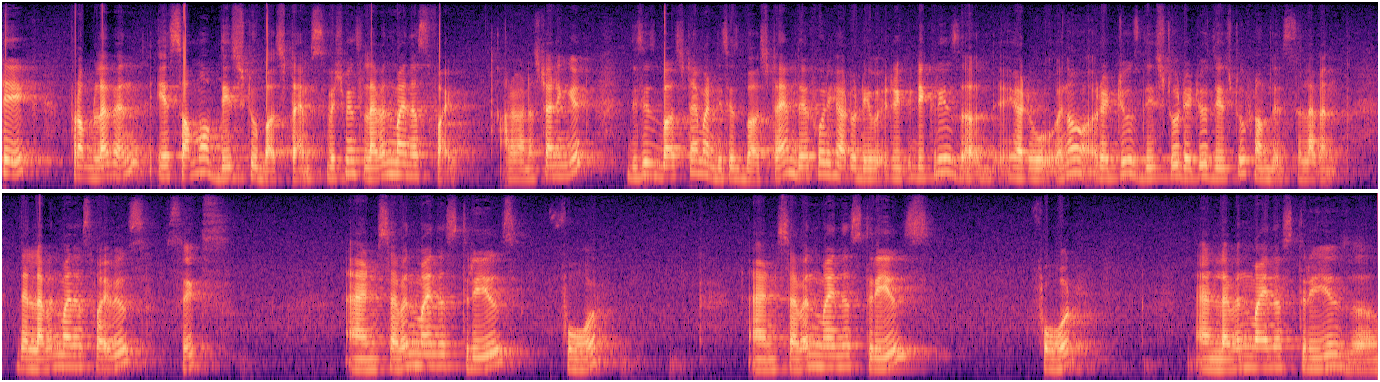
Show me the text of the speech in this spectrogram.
take from 11 a sum of these two burst times which means 11 minus 5 are you understanding it? This is burst time and this is burst time. Therefore you have to de decrease the you have to you know reduce these two reduce these two from this 11 then 11 minus 5 is 6 and 7 minus 3 is 4 and 7 minus 3 is 4 and 11 minus 3 is uh,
